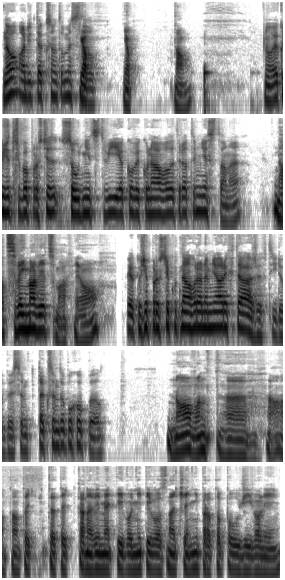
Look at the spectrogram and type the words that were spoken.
No a tak jsem to myslel. Jo, jo. No. No, jakože třeba prostě soudnictví jako vykonávaly teda ty města, ne? Nad svýma věcma, jo. Jakože prostě Kutná hora neměla rychtáře v té době, jsem, tak jsem to pochopil. No, on, uh, no, to teď, te, teďka nevím, jaký oni ty označení pro to používali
